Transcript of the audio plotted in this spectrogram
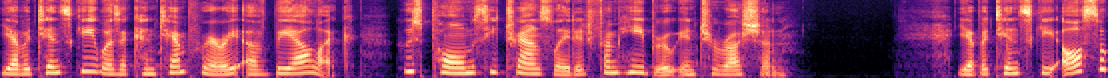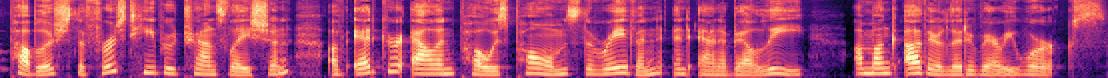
Jabotinsky was a contemporary of Bialik, whose poems he translated from Hebrew into Russian. Jabotinsky also published the first Hebrew translation of Edgar Allan Poe's poems The Raven and Annabel Lee, among other literary works.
